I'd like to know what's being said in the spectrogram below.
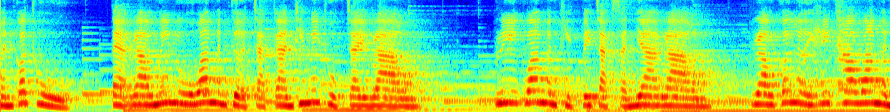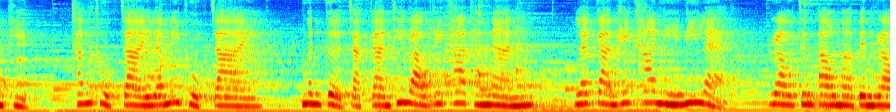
มันก็ถูก แต่เราไม่รู้ว่ามันเกิดจากการที่ไม่ถูกใจเรา เรียกว่ามันผิดไปจากสัญญาเรา เราก็เลยให้ค่าว่ามันผิด ทั้งถูกใจและไม่ถูกใจ มันเกิดจากการที่เราให้ค่าทั้งนั้น และการให้ค่านี้นี่แหละ เราจึงเอามาเป็นเรา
